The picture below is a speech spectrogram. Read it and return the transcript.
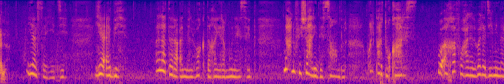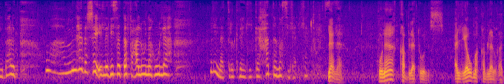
أنا يا سيدي يا أبي ألا ترى أن الوقت غير مناسب؟ نحن في شهر ديسمبر والبرد قارس وأخاف على الولد من البرد ومن هذا الشيء الذي ستفعلونه له. لنترك ذلك حتى نصل إلى تونس. لا لا. هنا قبل تونس اليوم قبل الغد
